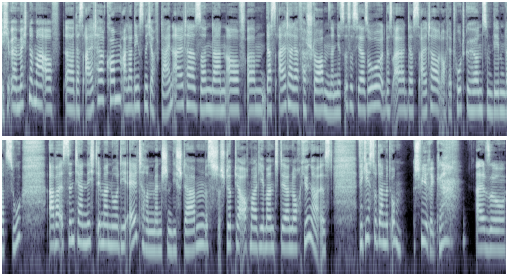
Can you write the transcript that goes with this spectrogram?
Ich äh, möchte nochmal auf äh, das Alter kommen, allerdings nicht auf dein Alter, sondern auf ähm, das Alter der Verstorbenen. Jetzt ist es ja so, dass äh, das Alter und auch der Tod gehören zum Leben dazu. Aber es sind ja nicht immer nur die älteren Menschen, die sterben. Es stirbt ja auch mal jemand, der noch jünger ist. Wie gehst du damit um? Schwierig. Also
